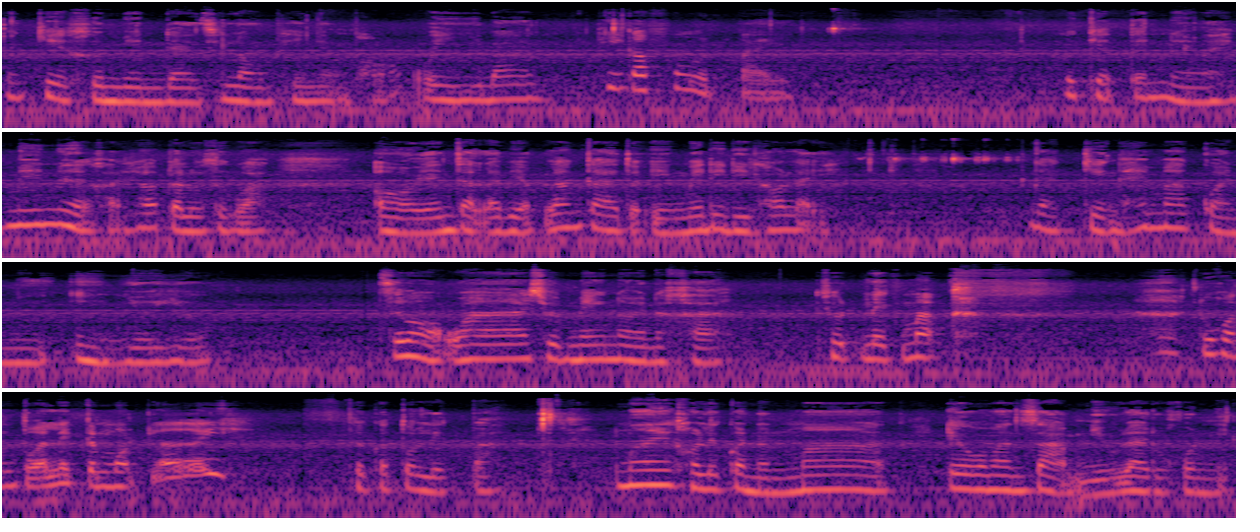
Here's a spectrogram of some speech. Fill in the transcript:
นักเกียคือเมนแดนที่ร้องเพลงอย่างเพอวีบ้างพี่ก็พูดไปคือเกียเต้นเหนื่อยไหมไม่เหนื่อยค่ะชอบแต่รู้สึกว่าเออยังจัดระเบียบร่างกายตัวเองไม่ได้ดีเท่าไหร่ อยากเก่งให้มากกว่านี้อีกเยอะๆ จะบอกว่าชุดเมฆน้อยนะคะ ชุดเล็กมาก ทุกคนตัวเล็กกันหมดเลย เธอก็ตัวเล็กปะไม่เขาเล็กกว่านั้นมาก เอวประมาณสามนิ้วได้ทุกคนนี่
